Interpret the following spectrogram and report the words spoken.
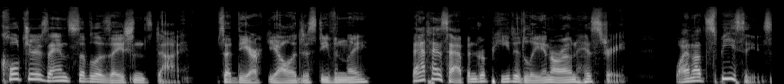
Cultures and civilizations die, said the archaeologist evenly. That has happened repeatedly in our own history. Why not species?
